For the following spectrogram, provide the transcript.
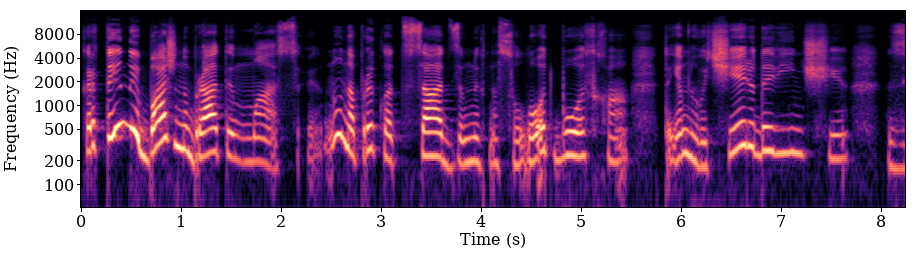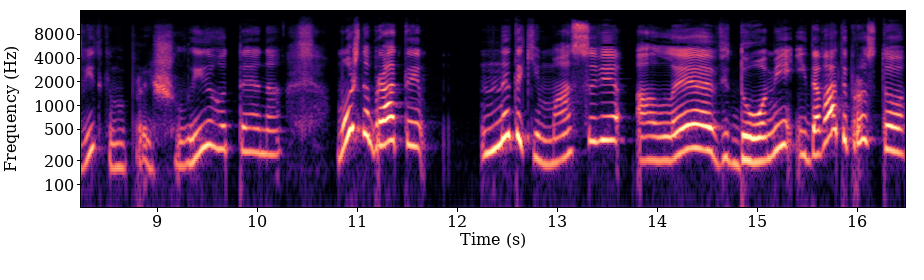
Картини бажано брати масові. Ну, наприклад, сад земних насолод Босха, таємну вечерю да Вінчі, звідки ми прийшли Готена. Можна брати не такі масові, але відомі, і давати просто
